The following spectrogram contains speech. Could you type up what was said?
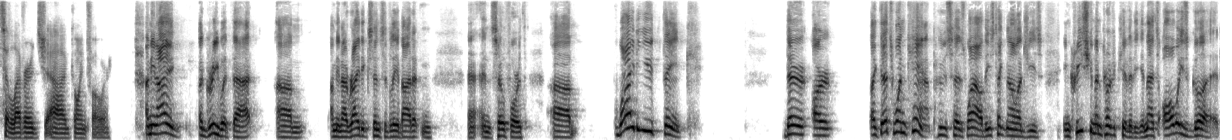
to leverage uh, going forward. I mean, I agree with that. Um, I mean, I write extensively about it and and so forth. Uh, why do you think there are like that's one camp who says, "Wow, these technologies increase human productivity, and that's always good.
